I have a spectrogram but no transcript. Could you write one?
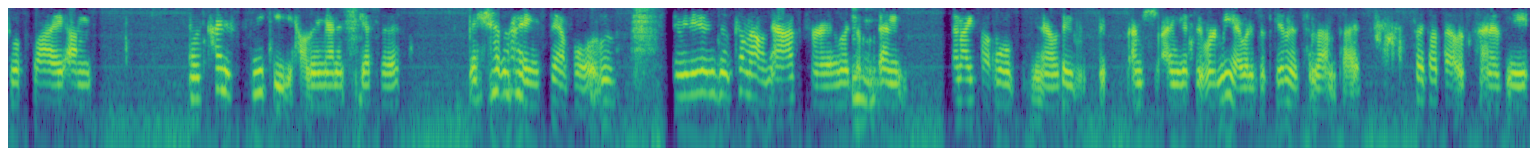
to apply, um, it was kind of sneaky how they managed to get the the handwriting sample. It was, I mean, they didn't just come out and ask for it, which, mm-hmm. and and I thought, well, you know, they, I'm, I mean, if it were me, I would have just given it to them. But so I thought that was kind of neat.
